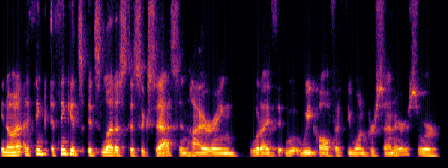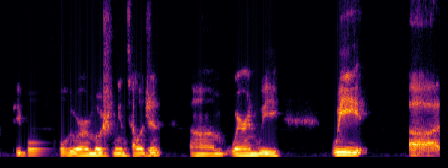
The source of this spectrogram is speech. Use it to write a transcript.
you know I think I think it's it's led us to success in hiring what I th- what we call 51 percenters or people who are emotionally intelligent, um, wherein we we uh,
